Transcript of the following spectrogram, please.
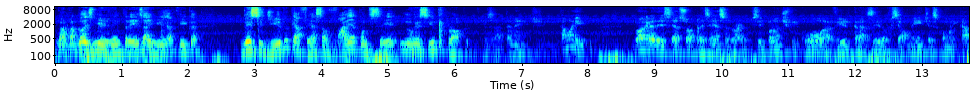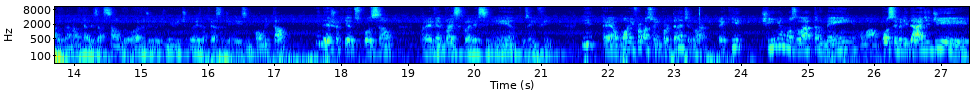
Agora, para 2023, aí já fica decidido que a festa vai acontecer no recinto próprio. Exatamente. Então aí, vou agradecer a sua presença, Eduardo, que se prontificou a vir trazer oficialmente esse comunicado da não realização do ano de 2022 da Festa de Reis em Palmital e deixo aqui à disposição para eventuais esclarecimentos, enfim. E é, uma informação importante, Eduardo, é que tínhamos lá também uma possibilidade de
